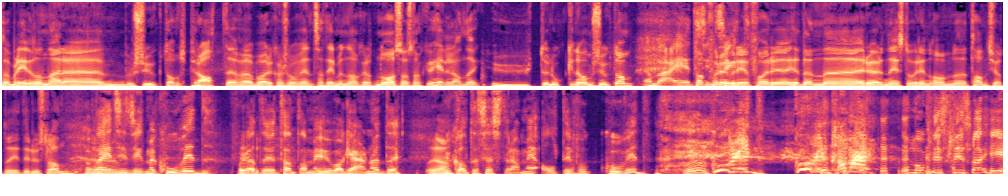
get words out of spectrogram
så blir det sånn der sykdomsprat sjukdomsprat. Det får jeg bare kanskje må venne seg til, men akkurat nå så snakker jo hele landet utelukkende om sjukdom. Ja, er Takk for sinnssykt. øvrig for eh, den eh, rørende historien om tannkjøttet ditt i Russland. Ja, men Det er helt sinnssykt med covid. Fordi at Tanta mi hun var gæren. Hun. Ja. Kalte søstera mi alltid for covid. Covid! Covid, kom her! Og nå plutselig så he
